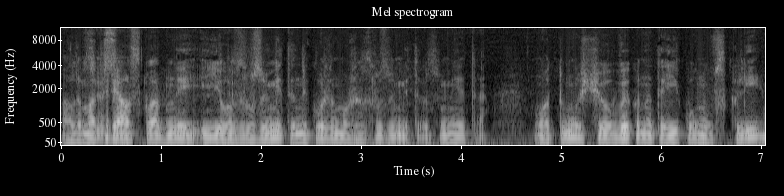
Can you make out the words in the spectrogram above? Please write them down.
Але матеріал складний, і його зрозуміти не кожен може зрозуміти, розумієте? От, тому що виконати ікону в склі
